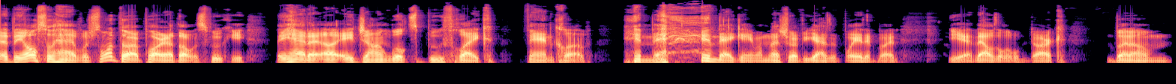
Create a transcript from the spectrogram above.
uh, they also have, which is one thought part I thought was spooky. They had a, a John Wilkes Booth like fan club in that in that game. I'm not sure if you guys have played it, but yeah, that was a little dark. But um,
